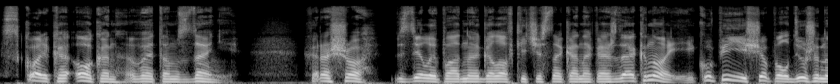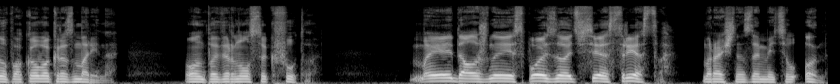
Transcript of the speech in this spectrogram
«Сколько окон в этом здании?» «Хорошо, сделай по одной головке чеснока на каждое окно и купи еще полдюжины упаковок розмарина». Он повернулся к Футу. «Мы должны использовать все средства», — мрачно заметил он.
